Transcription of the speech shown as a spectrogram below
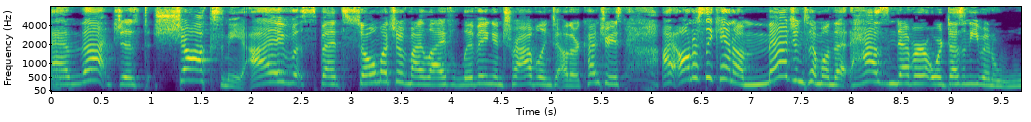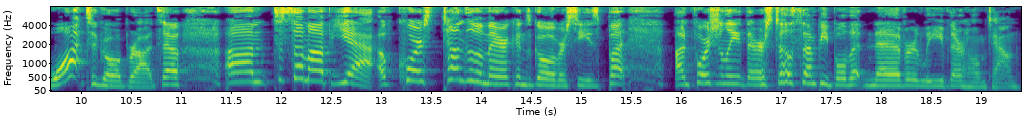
And that just shocks me. I've spent so much of my life living and traveling to other countries. I honestly can't imagine someone that has never or doesn't even want to go abroad. So, um, to sum up, yeah, of course, tons of Americans go overseas, but unfortunately, there are still some people that never leave their hometown.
